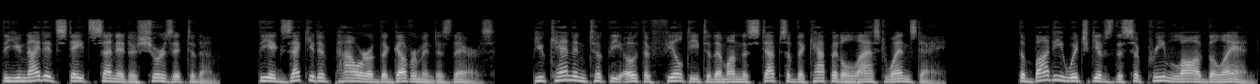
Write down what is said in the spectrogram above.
The United States Senate assures it to them. The executive power of the government is theirs. Buchanan took the oath of fealty to them on the steps of the Capitol last Wednesday. The body which gives the supreme law of the land,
